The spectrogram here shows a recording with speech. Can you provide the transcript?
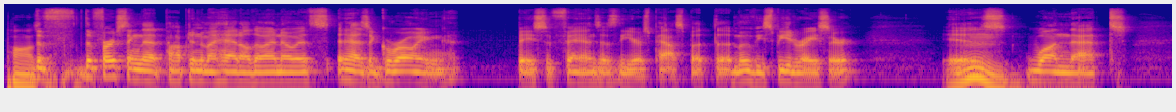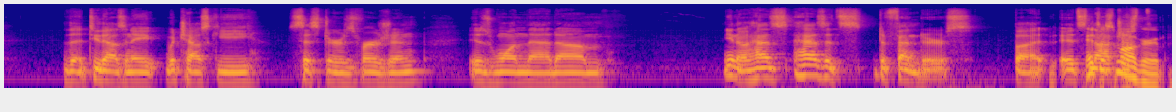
pause. the f- the first thing that popped into my head, although I know it's it has a growing base of fans as the years pass, but the movie Speed Racer is Hmm. one that the 2008 Wachowski sisters version is one that um you know has has its defenders, but it's it's a small just- group.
